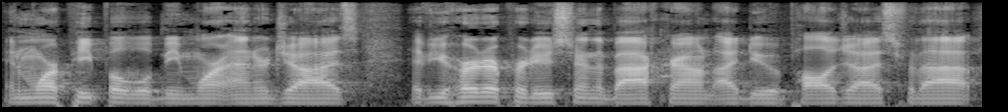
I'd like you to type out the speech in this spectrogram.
and more people will be more energized. If you heard our producer in the background, I do apologize for that.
